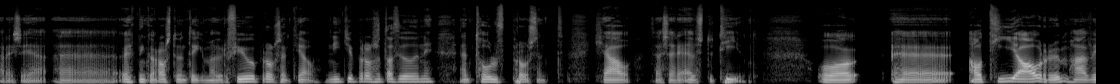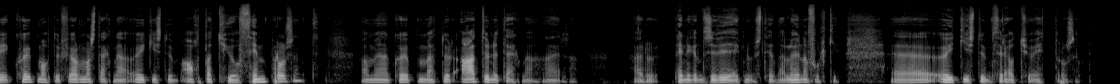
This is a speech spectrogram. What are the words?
Það er að segja uh, aukningar ástöðundekjum að vera 4% hjá 90% af þjóðunni en 12% hjá þessari efstu tíund. Og Uh, á tíu árum hafi kaupmáttur fjármastekna aukist um 85% á meðan kaupmáttur atvinnutekna, það, er, það eru peningandi sem við eignumst hérna launafólki uh, aukist um 31%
